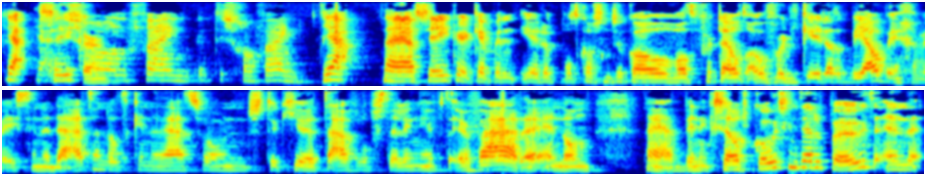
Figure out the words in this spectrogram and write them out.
Ja, het is zeker. gewoon fijn. Het is gewoon fijn. Ja, nou ja, zeker. Ik heb in een eerdere podcast natuurlijk al wat verteld over die keer dat ik bij jou ben geweest, inderdaad. En dat ik inderdaad zo'n stukje tafelopstelling heb ervaren. En dan nou ja, ben ik zelf coach en therapeut. En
